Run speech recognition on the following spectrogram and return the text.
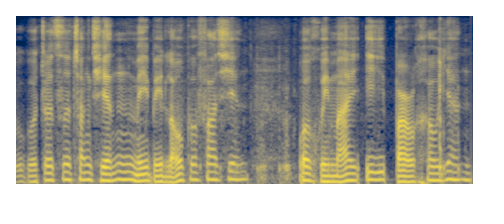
如果这次藏钱没被老婆发现，我会买一包好烟，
